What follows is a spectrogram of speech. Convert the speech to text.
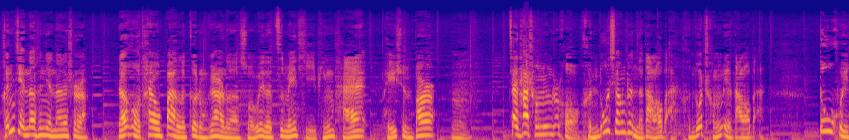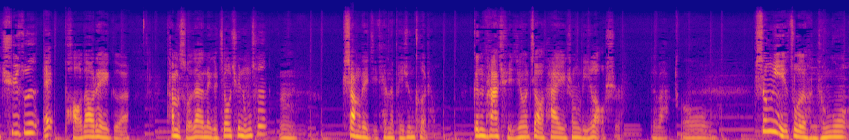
很简单很简单的事儿啊。然后他又办了各种各样的所谓的自媒体平台培训班儿，嗯。在他成名之后，很多乡镇的大老板，很多城里的大老板，都会屈尊，哎，跑到这个他们所在的那个郊区农村嗯。上这几天的培训课程，跟他取经，叫他一声李老师，对吧？哦。生意做得很成功，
